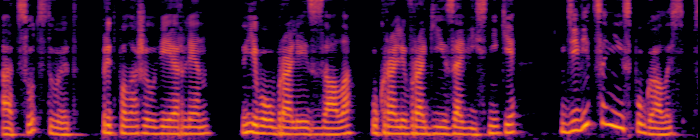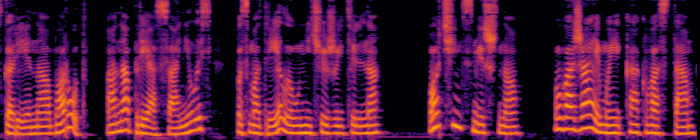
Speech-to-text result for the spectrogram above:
«Отсутствует», — предположил Верлен. «Его убрали из зала, украли враги и завистники». Девица не испугалась, скорее наоборот. Она приосанилась, посмотрела уничижительно. «Очень смешно. Уважаемый, как вас там?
